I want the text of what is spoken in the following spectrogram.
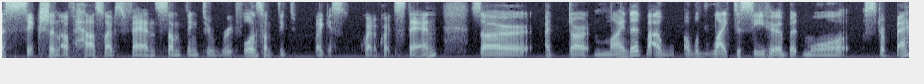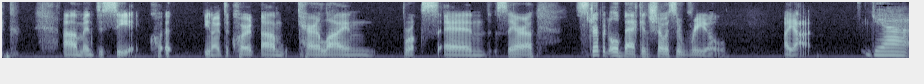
a section of Housewives fans something to root for and something to, I guess, quote unquote, stand. So I don't mind it, but I, I would like to see her a bit more stripped back um, and to see, you know, to quote um, Caroline Brooks and Sarah, strip it all back and show us a real Ayan. Yeah,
